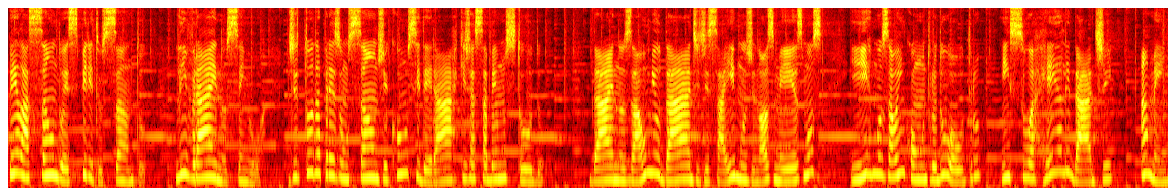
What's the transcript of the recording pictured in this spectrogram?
Pela ação do Espírito Santo, livrai-nos, Senhor, de toda presunção de considerar que já sabemos tudo. Dai-nos a humildade de sairmos de nós mesmos e irmos ao encontro do outro em sua realidade. Amém.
